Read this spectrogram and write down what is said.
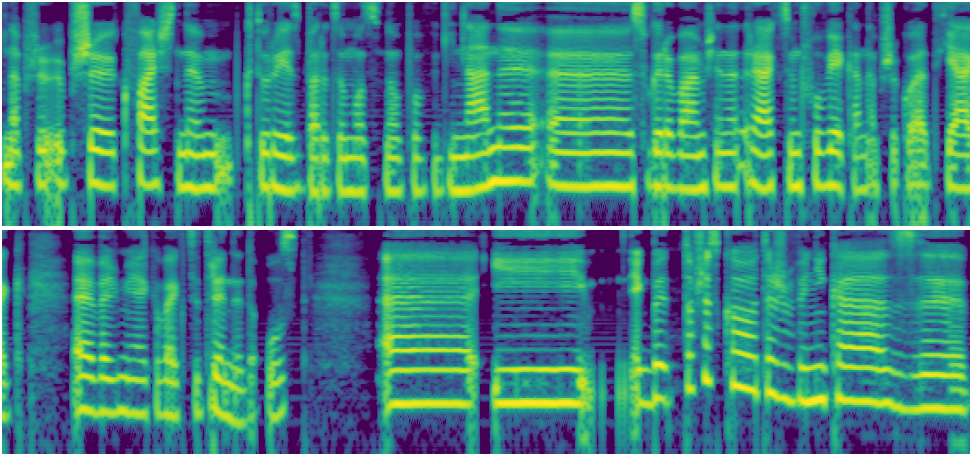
Na przy, przy, kwaśnym, który jest bardzo mocno powyginany, yy, sugerowałam się reakcją człowieka, na przykład jak yy, weźmie kawałek cytryny do ust. Yy, I jakby to wszystko też wynika z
